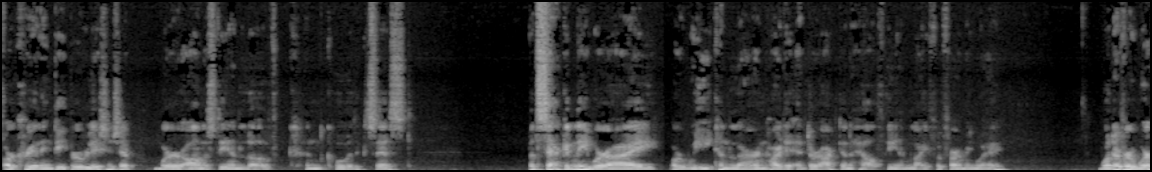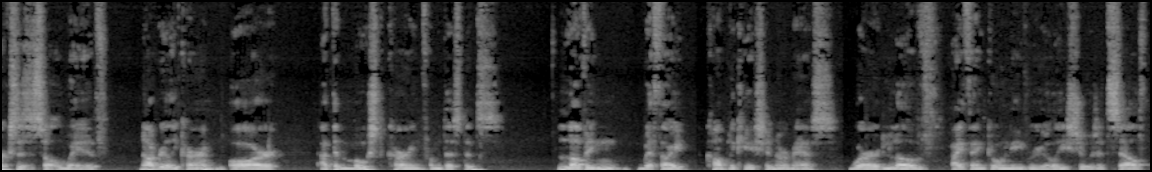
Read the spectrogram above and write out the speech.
or creating deeper relationship where honesty and love can coexist. But secondly, where I or we can learn how to interact in a healthy and life affirming way. Whatever works is a subtle way of not really caring or at the most caring from a distance loving without complication or mess, where love, I think, only really shows itself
